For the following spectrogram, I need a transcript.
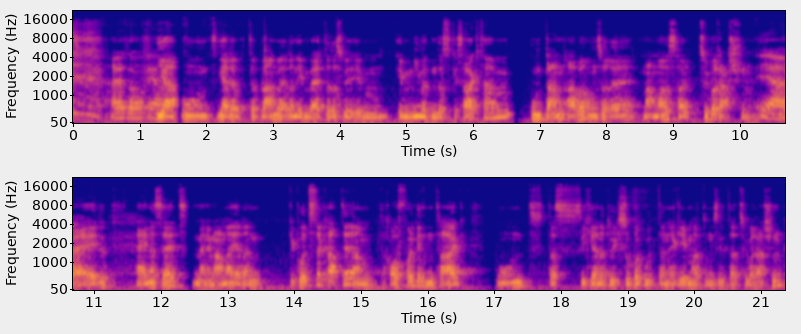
also, ja. Ja, und ja, der, der Plan war ja dann eben weiter, dass wir eben, eben niemandem das gesagt haben und dann aber unsere Mamas halt zu überraschen. Ja. Weil einerseits meine Mama ja dann Geburtstag hatte am darauffolgenden Tag und das sich ja natürlich super gut dann ergeben hat, um sie da zu überraschen.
